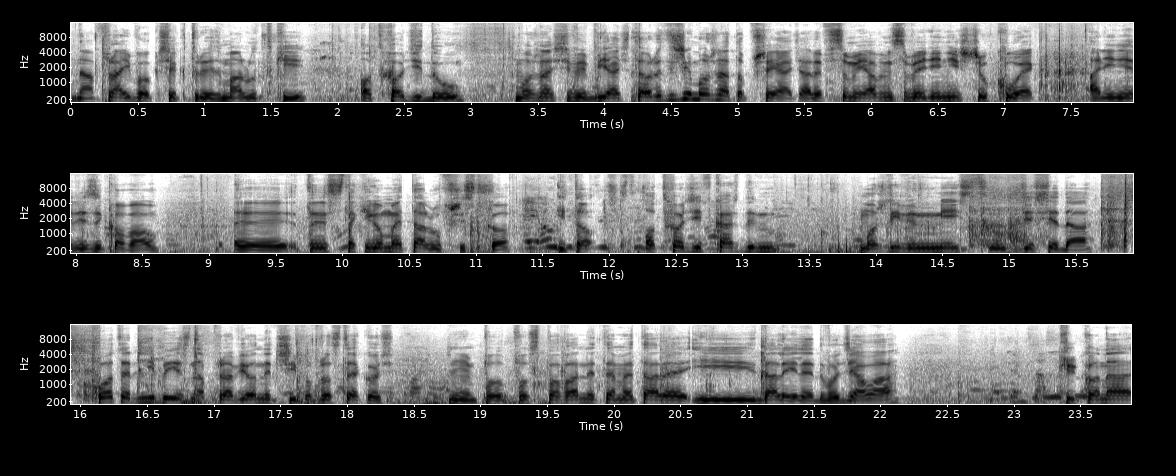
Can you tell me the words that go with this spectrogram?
na flyboxie, który jest malutki, odchodzi dół, można się wybijać, teoretycznie można to przejechać, ale w sumie ja bym sobie nie niszczył kółek, ani nie ryzykował. Yy, to jest z takiego metalu wszystko i to odchodzi w każdym możliwym miejscu, gdzie się da. Quarter niby jest naprawiony, czyli po prostu jakoś, nie wiem, po, pospawany te metale i dalej ledwo działa. Tylko na,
